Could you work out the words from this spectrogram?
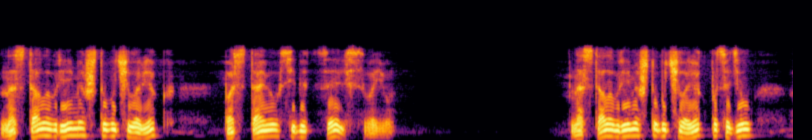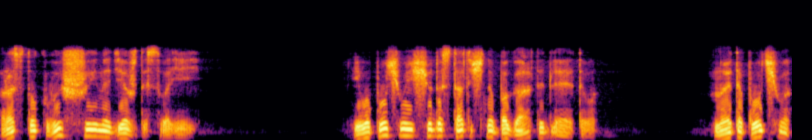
Настало время, чтобы человек поставил себе цель свою. Настало время, чтобы человек посадил росток высшей надежды своей. Его почва еще достаточно богата для этого. Но эта почва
